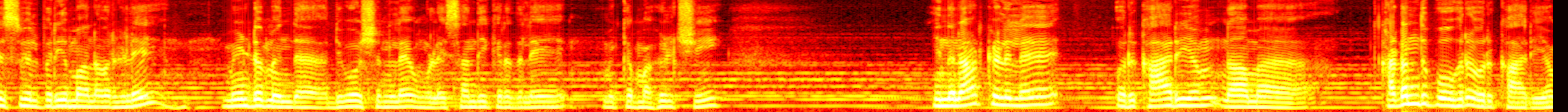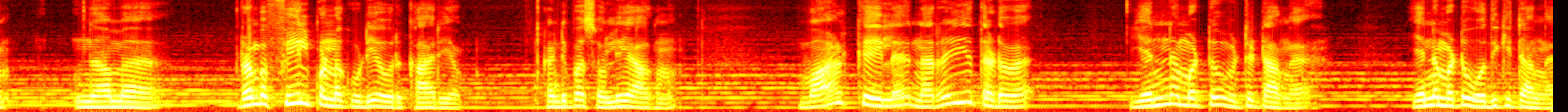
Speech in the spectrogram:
கிறிஸ்துவில் பிரியமானவர்களே மீண்டும் இந்த டிவோஷனில் உங்களை சந்திக்கிறதுலே மிக்க மகிழ்ச்சி. இந்த நாட்களில் ஒரு காரியம் நாம் கடந்து போகிற ஒரு காரியம் நாம் ரொம்ப ஃபீல் பண்ணக்கூடிய ஒரு காரியம் கண்டிப்பாக சொல்லி ஆகணும். வாழ்க்கையில் நிறைய தடவை என்னை மட்டும் விட்டுட்டாங்க என்னை மட்டும் ஒதுக்கிட்டாங்க.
